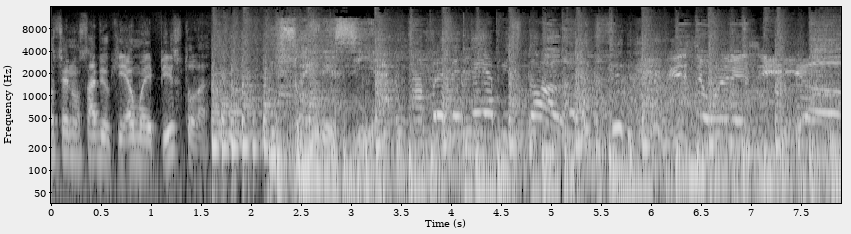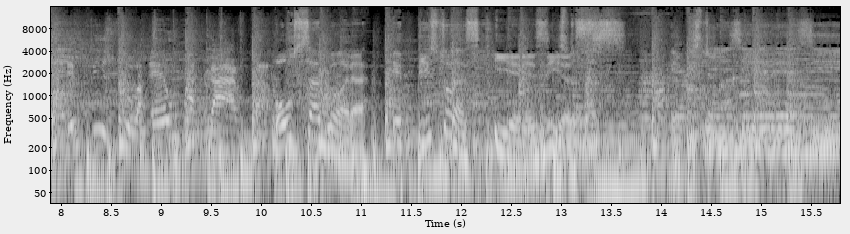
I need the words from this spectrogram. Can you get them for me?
Você não sabe o que é uma epístola? Isso é heresia. Apresentei a pistola. Isso é uma heresia. Epístola é uma carta. Ouça agora Epístolas e Heresias. Epístolas e heresias.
